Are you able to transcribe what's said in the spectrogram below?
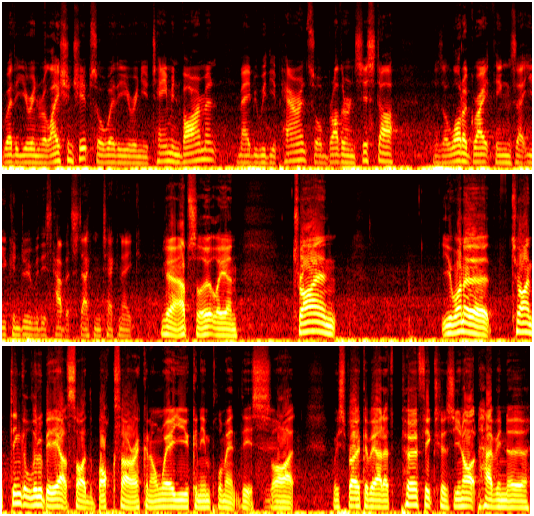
whether you're in relationships or whether you're in your team environment, maybe with your parents or brother and sister. There's a lot of great things that you can do with this habit stacking technique. Yeah, absolutely. And try and you want to try and think a little bit outside the box, I reckon, on where you can implement this. Mm. Like we spoke about, it's perfect because you're not having to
